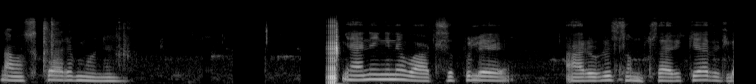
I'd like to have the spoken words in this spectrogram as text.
നമസ്കാരം മോനെ. ഞാനിങ്ങനെ വാട്സപ്പിൽ ആരോടും സംസാരിക്കാറില്ല.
